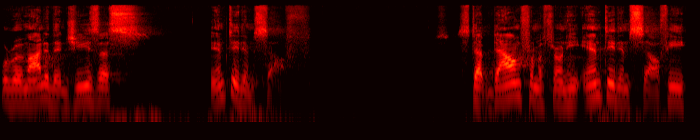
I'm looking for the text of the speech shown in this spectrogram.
we're reminded that Jesus emptied himself stepped down from a throne. He emptied himself. He,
